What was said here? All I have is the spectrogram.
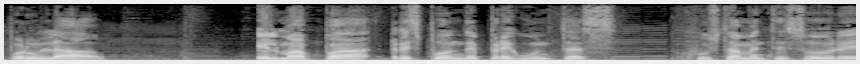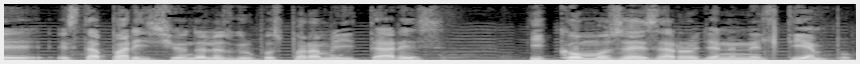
Por un lado, el mapa responde preguntas justamente sobre esta aparición de los grupos paramilitares y cómo se desarrollan en el tiempo.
